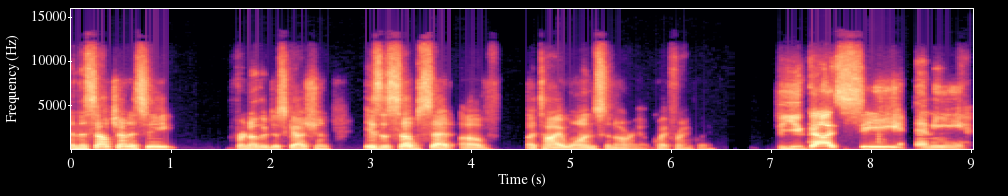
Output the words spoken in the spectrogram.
And the South China Sea, for another discussion, is a subset of a Taiwan scenario, quite frankly. Do you guys see any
